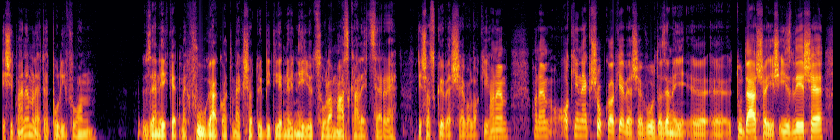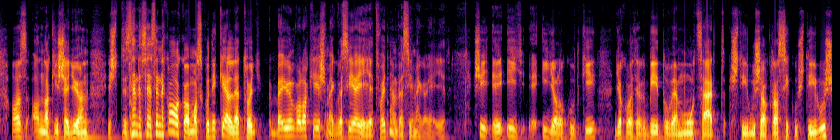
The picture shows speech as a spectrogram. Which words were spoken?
És itt már nem lehetett polifon zenéket, meg fúgákat, meg stb. írni, hogy négy-öt szóla mászkál egyszerre, és az kövesse valaki, hanem, hanem akinek sokkal kevesebb volt a zenei ö, ö, tudása és ízlése, az annak is egy olyan, és zeneszerzőnek alkalmazkodni kellett, hogy bejön valaki és megveszi a jegyet, vagy nem veszi meg a jegyet. És így, így, így alakult ki gyakorlatilag Beethoven, Mozart stílusa, a klasszikus stílus,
